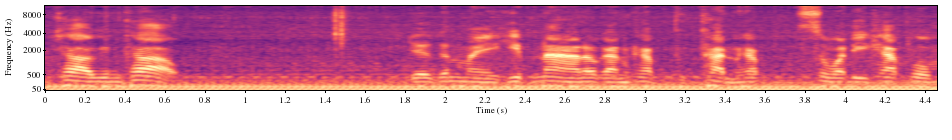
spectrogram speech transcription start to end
กินข้าวกินข้าว เจอกันใหม่คลิปหน้าแล้วกันครับ ทุกท่านครับ สวัสดีครับผม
